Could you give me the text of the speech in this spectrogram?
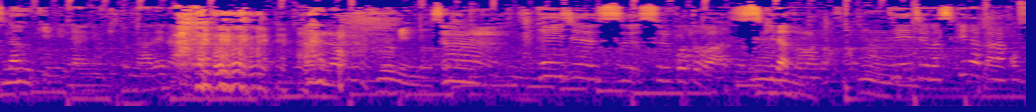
砂吹きみたいにはきっとなれない。あの、ムーミンのうん、定住すすることは好きだと思います。うん。定住が好きだからこそ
